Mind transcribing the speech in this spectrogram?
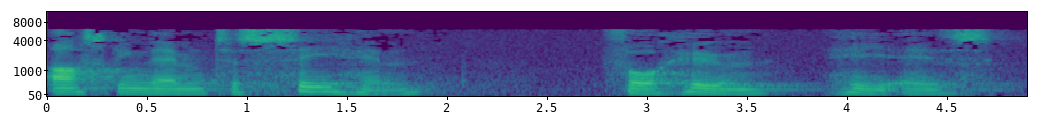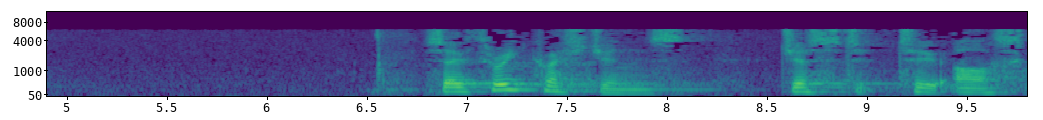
asking them to see him for whom he is. So, three questions just to ask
